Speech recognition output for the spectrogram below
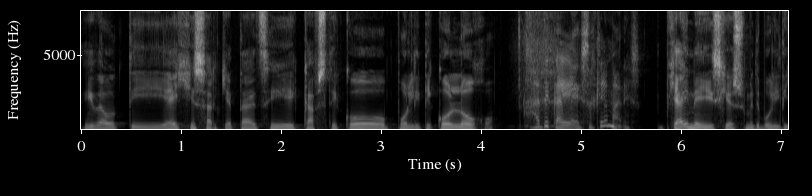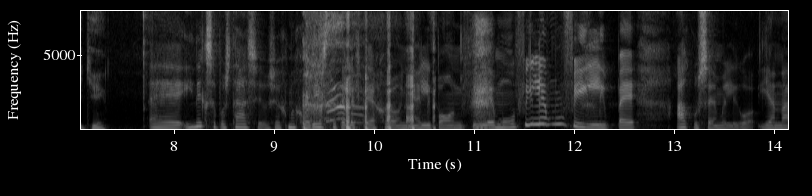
είδα ότι έχεις αρκετά έτσι καυστικό πολιτικό λόγο. Άντε καλέ, στα χλέμαρες. Ποια είναι η σχέση σου με την πολιτική; Ε, είναι εξ αποστάσεως. Έχουμε χωρίσει τα τελευταία χρόνια. λοιπόν, φίλε μου, φίλε μου, Φίλιππε. Άκουσέ με λίγο για να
